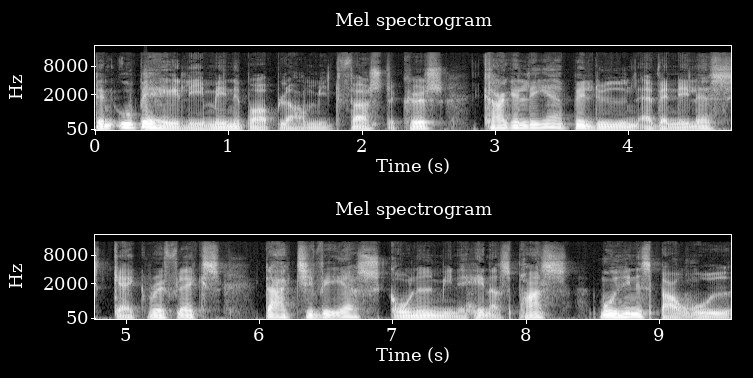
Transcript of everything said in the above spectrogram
Den ubehagelige mindeboble om mit første kys krakelerer belyden af Vanillas gag reflex, der aktiveres grundet mine hænders pres mod hendes baghoved.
